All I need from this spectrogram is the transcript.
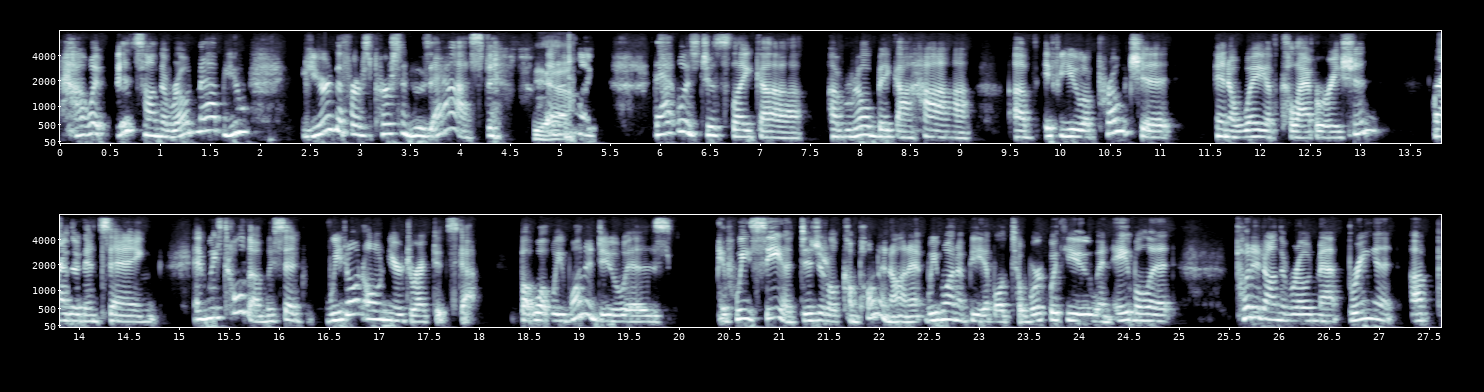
how it fits on the roadmap, you you're the first person who's asked. Yeah. like, that was just like a, a real big aha of if you approach it in a way of collaboration rather than saying, and we told them, we said, we don't own your directed step. But what we want to do is if we see a digital component on it, we want to be able to work with you, enable it, put it on the roadmap, bring it up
